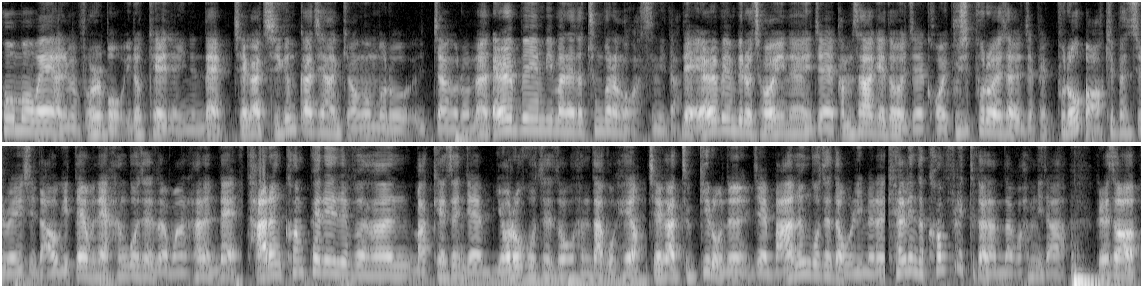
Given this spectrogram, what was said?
호모웨이 아니면 볼보 이렇게 돼 있는데 제가 지금까지 한 경험으로 입장으로는 에어비앤비만 해도 충분한 것 같습니다. 근데 에어비앤비로 저희는 이제 감사하게도 이제 거의 90%에서 이제 100% 어큐펜시 레이시 나오기 때문에 한 곳에서만 하는데 다른 컴페리티브한 마켓은 이제 여러 곳에서 한다고 해요. 제가 듣기로는 이제 많은 곳에다 올리면은 캘린더 컨플릭트가 난다고 합니다. 그래서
